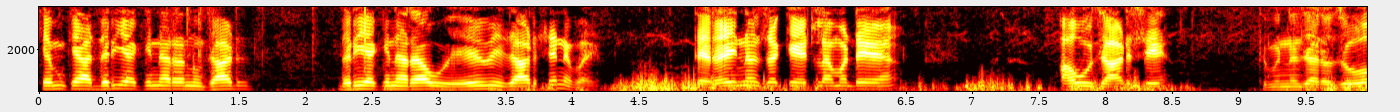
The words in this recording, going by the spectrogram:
કેમ કે આ દરિયા કિનારાનું ઝાડ, દરિયા કિનારે આવું એવી ઝાડ છે ને ભાઈ, તે રહી ન શકે એટલા માટે આવું ઝાડ છે. તમે નજારો જુઓ.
